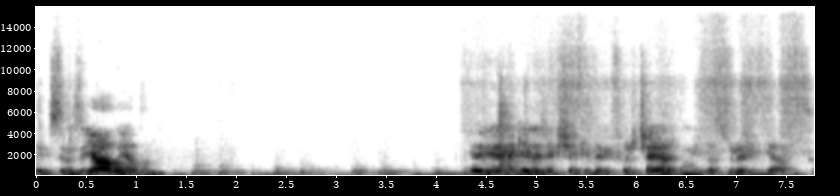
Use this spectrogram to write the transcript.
Tepsimizi yağlayalım. Her yerine gelecek şekilde bir fırça yardımıyla sürelim yağımızı.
